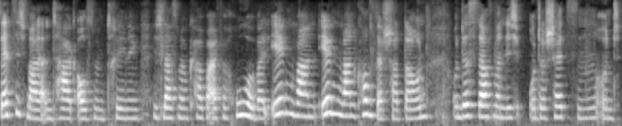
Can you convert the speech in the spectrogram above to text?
setze ich mal einen Tag aus mit dem Training. Ich lasse meinem Körper einfach Ruhe, weil irgendwann, irgendwann kommt der Shutdown und das darf man nicht unterschätzen und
